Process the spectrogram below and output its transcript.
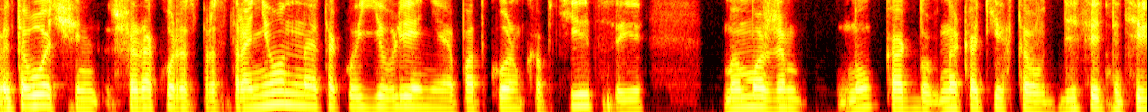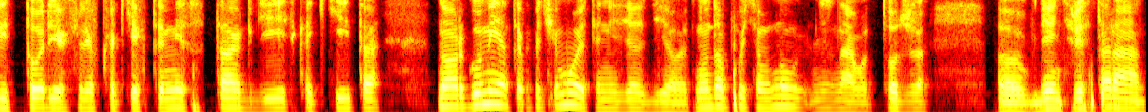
это очень широко распространенное такое явление, подкормка птиц, и мы можем ну, как бы на каких-то вот, действительно территориях или в каких-то местах, где есть какие-то, ну, аргументы, почему это нельзя сделать. Ну, допустим, ну, не знаю, вот тот же э, где-нибудь ресторан,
